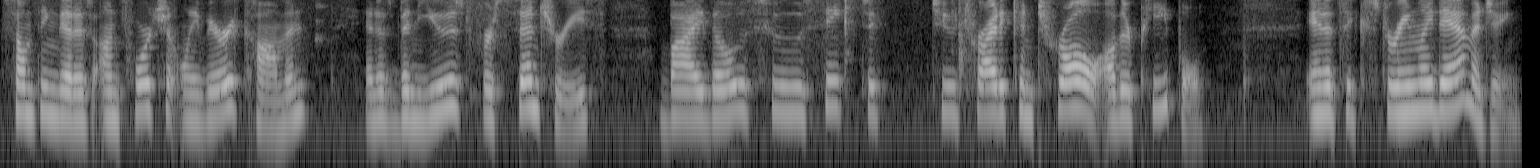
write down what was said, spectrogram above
something that is unfortunately very common and has been used for centuries by those who seek to, to try to control other people. And it's extremely damaging.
